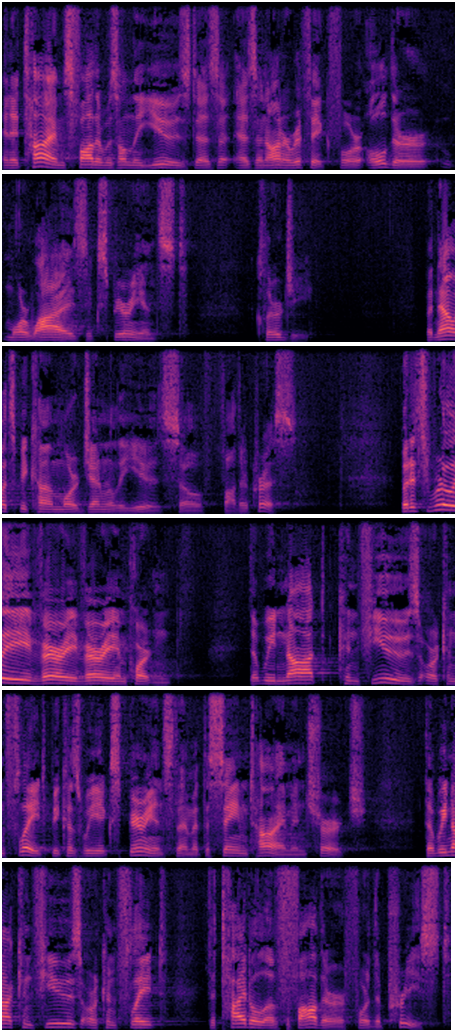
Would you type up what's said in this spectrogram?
And at times, father was only used as, a, as an honorific for older, more wise, experienced clergy. But now it's become more generally used, so Father Chris. But it's really very, very important that we not confuse or conflate because we experience them at the same time in church. That we not confuse or conflate the title of Father for the priest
